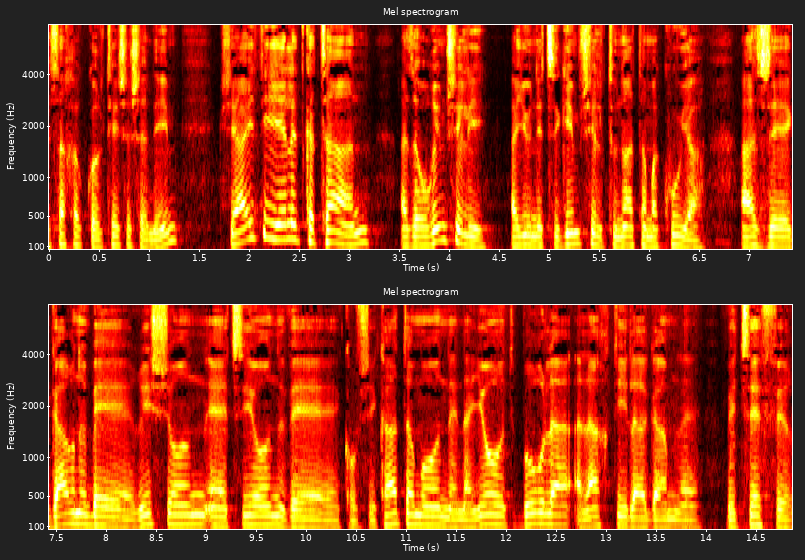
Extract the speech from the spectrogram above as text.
סך הכל תשע שנים. כשהייתי ילד קטן, אז ההורים שלי היו נציגים של תונת המקויה. אז גרנו בראשון ציון וכובשי קטמון, ניות, בורלה, הלכתי גם לבית ספר.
